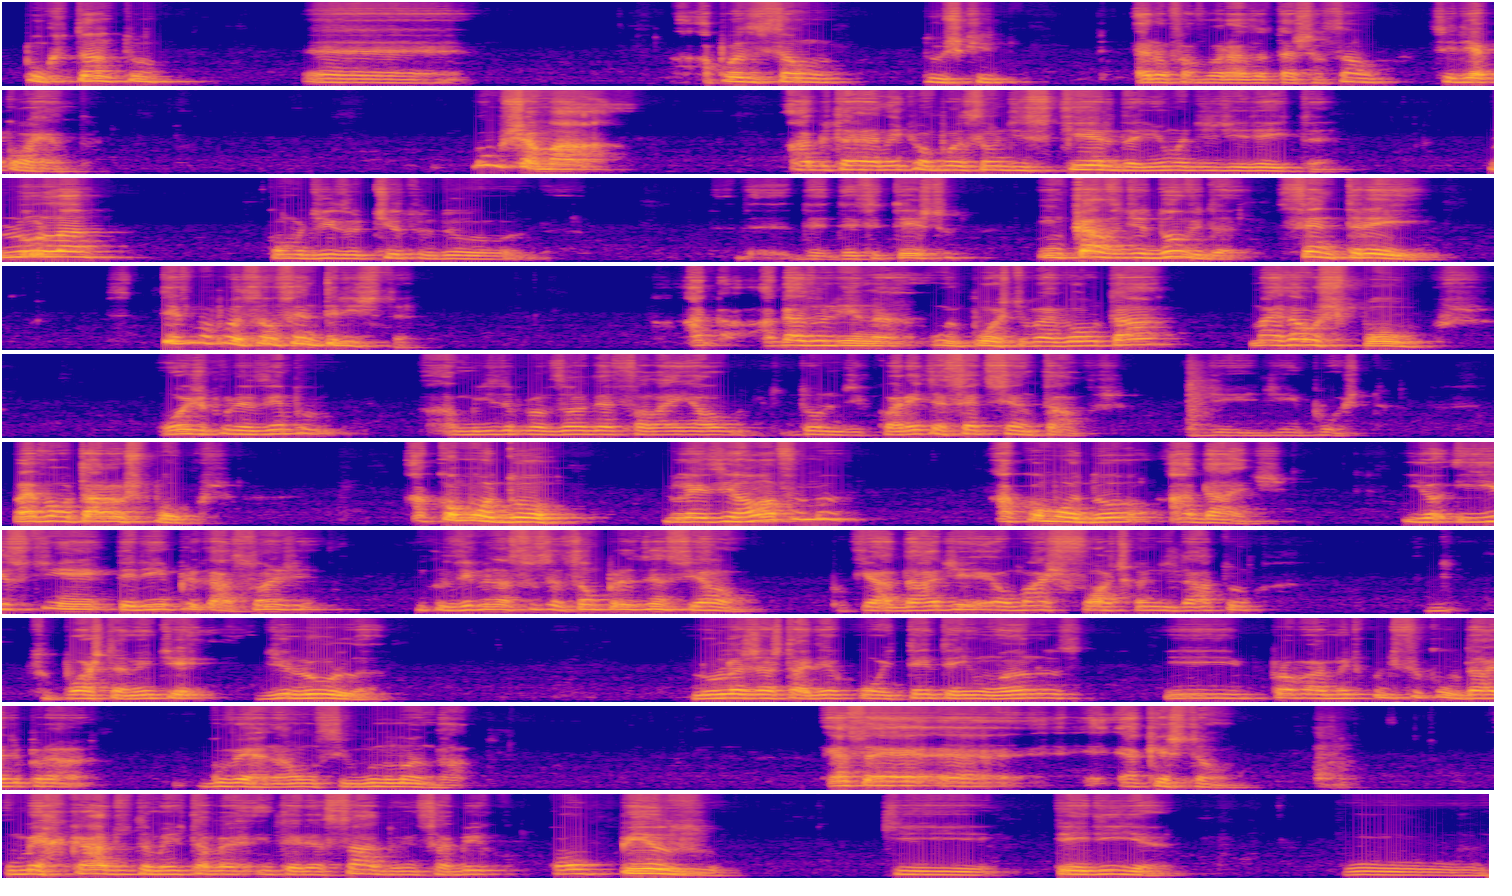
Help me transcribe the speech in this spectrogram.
Portanto, é, a posição dos que eram favoráveis à taxação seria correta. Vamos chamar arbitrariamente uma posição de esquerda e uma de direita. Lula, como diz o título do, de, desse texto, em caso de dúvida, centrei. Teve uma posição centrista. A, a gasolina, o imposto vai voltar, mas aos poucos. Hoje, por exemplo, a medida provisória deve falar em algo em torno de 47 centavos de, de imposto. Vai voltar aos poucos. Acomodou Gleisi Hoffmann, acomodou Haddad. E, e isso tinha, teria implicações, inclusive, na sucessão presidencial, porque Haddad é o mais forte candidato, supostamente, de Lula. Lula já estaria com 81 anos e provavelmente com dificuldade para governar um segundo mandato. Essa é, é, a questão. O mercado também estava interessado em saber qual o peso que teria o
